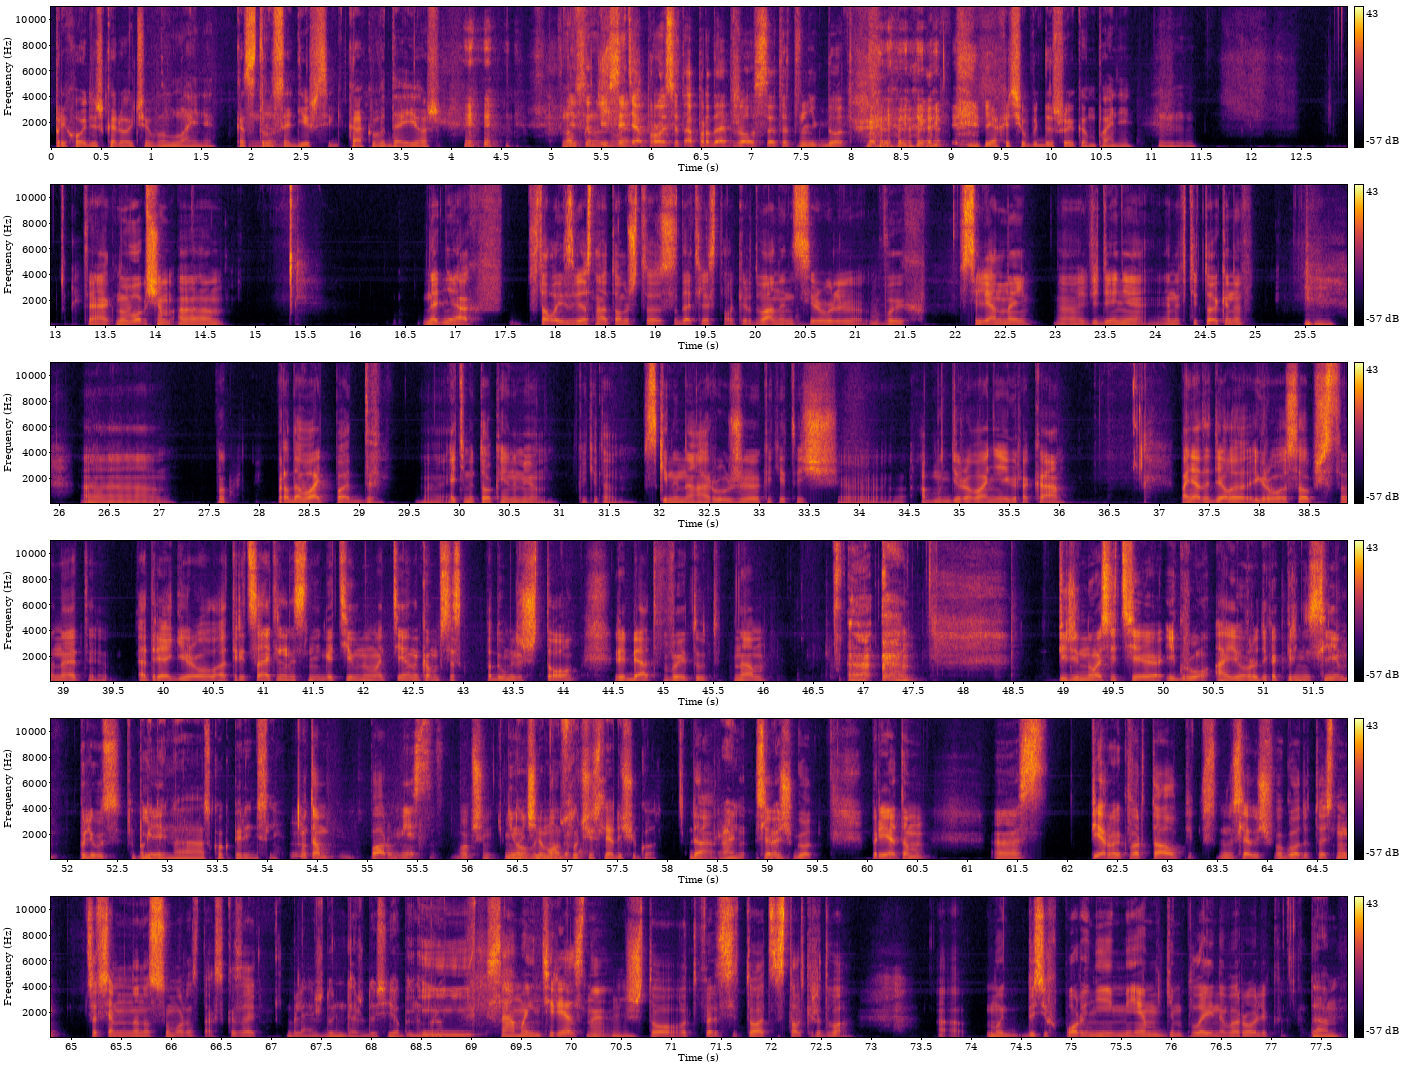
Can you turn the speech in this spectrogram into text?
Приходишь, короче, в онлайне, к костру садишься, как выдаешь. И, и все тебя просят, а продай, пожалуйста, этот анекдот. Я хочу быть душой компании. Так, ну, в общем, э, на днях стало известно о том, что создатели Stalker 2 анонсировали в их вселенной э, введение NFT-токенов. Э, продавать под этими токенами какие-то скины на оружие, какие-то еще обмундирования игрока. Понятное дело, игровое сообщество на это отреагировало отрицательно, с негативным оттенком. Все подумали, что, ребят, вы тут нам переносите игру, а ее вроде как перенесли. Плюс... Погоди, я... на сколько перенесли? Ну, там пару месяцев, в общем, не Но очень в любом много. случае следующий год. Да, Правильно? следующий Правильно. год. При этом Э, первый квартал ну, следующего года, то есть, ну, совсем на носу, можно так сказать. Бля, жду не дождусь, ебаный И самое интересное, угу. что вот в этой ситуации Stalker 2 а, мы до сих пор не имеем геймплейного ролика. Да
